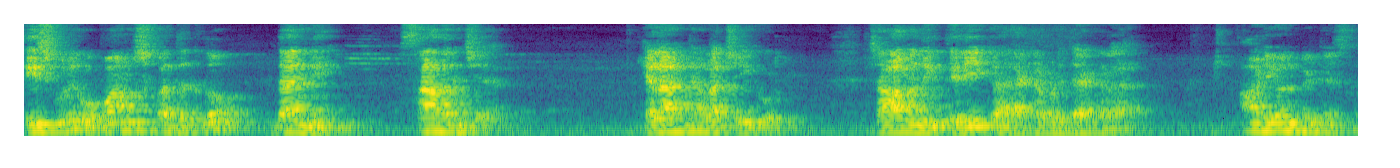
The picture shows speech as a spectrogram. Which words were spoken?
తీసుకుని ఉపాంశ పద్ధతిలో దాన్ని సాధన చేయాలి. ఎలా అంటే అలా చేయకూడదు. చాలామందికి తెలియక ఎక్కడ పడితే అక్కడ ఆడియోలు పెట్టేస్తుంది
